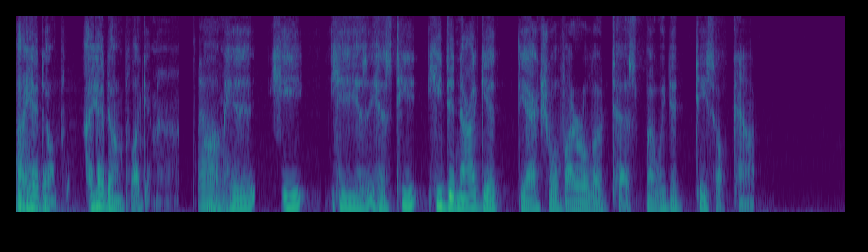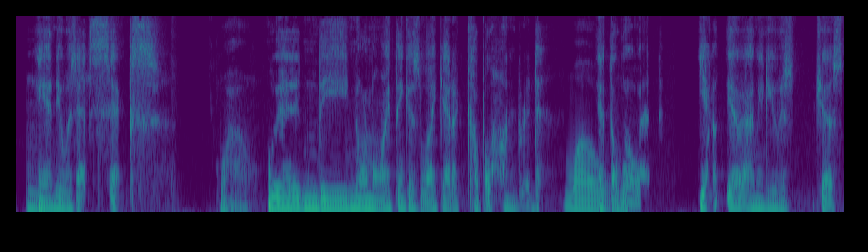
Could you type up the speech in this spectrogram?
I had to I had to unplug him. Um, his, he he his, his T, he did not get the actual viral load test, but we did T cell count, and it was at six. Wow. When the normal, I think, is like at a couple hundred Whoa. at the low end. Yeah, yeah. I mean, he was just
